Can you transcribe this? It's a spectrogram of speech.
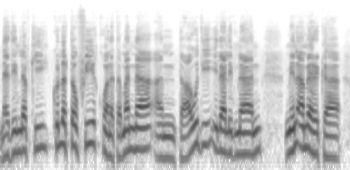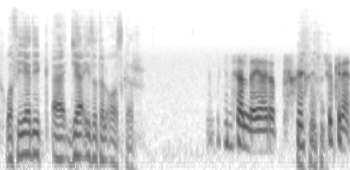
نادين لبكي كل التوفيق ونتمنى أن تعودي إلى لبنان من أمريكا وفي يدك جائزة الأوسكار. إن شاء الله يا رب. شكرا.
